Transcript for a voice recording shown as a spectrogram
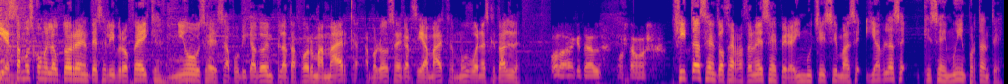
Y estamos con el autor de ese libro Fake News, eh, se ha publicado en plataforma Marc Amorosa García. Marc, muy buenas, ¿qué tal? Hola, ¿qué tal? ¿Cómo estamos? Citas en 12 razones, eh, pero hay muchísimas. Y hablas, que es eh, muy importante,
